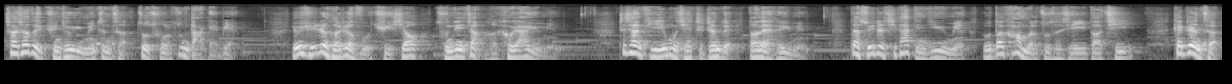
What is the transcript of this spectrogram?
悄悄对全球域名政策做出了重大改变，允许任何政府取消存定向和扣押域名。这项提议目前只针对 Donet 域名，但随着其他顶级域名如 .com 的注册协议到期。该政策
